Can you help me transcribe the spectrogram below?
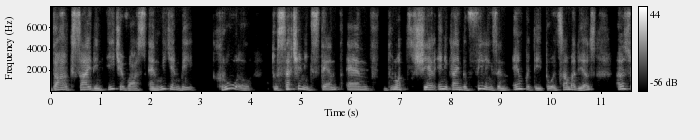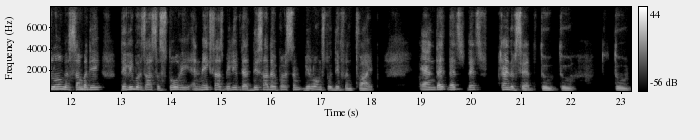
dark side in each of us, and we can be cruel to such an extent and do not share any kind of feelings and empathy towards somebody else as long as somebody delivers us a story and makes us believe that this other person belongs to a different tribe. And that that's that's kind of sad to to to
